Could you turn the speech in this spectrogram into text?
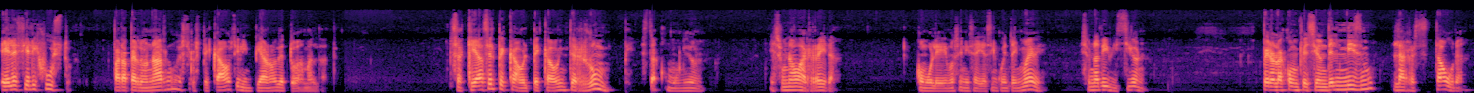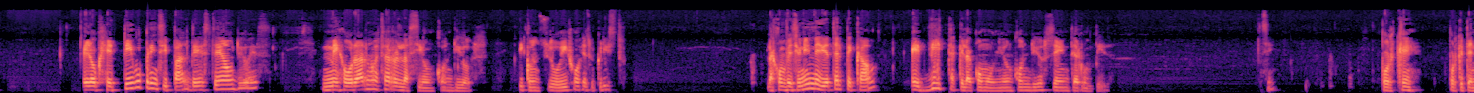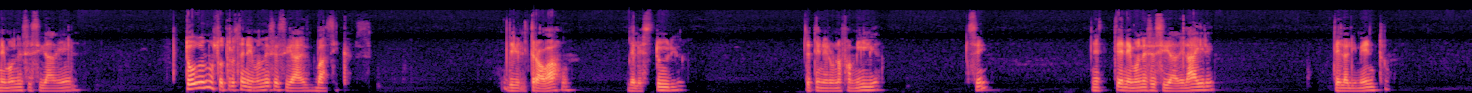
Él es fiel y justo para perdonar nuestros pecados y limpiarnos de toda maldad. O sea, ¿qué hace el pecado? El pecado interrumpe esta comunión. Es una barrera, como leemos en Isaías 59. Es una división. Pero la confesión del mismo la restaura. El objetivo principal de este audio es mejorar nuestra relación con Dios y con su Hijo Jesucristo. La confesión inmediata del pecado evita que la comunión con Dios sea interrumpida. ¿Sí? ¿Por qué? Porque tenemos necesidad de Él. Todos nosotros tenemos necesidades básicas del trabajo, del estudio, de tener una familia, ¿sí? Tenemos necesidad del aire, del alimento,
